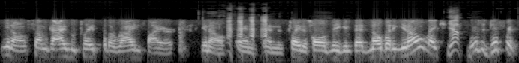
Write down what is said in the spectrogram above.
you know some guy who played for the Rhein Fire, you know, and and played his whole league and that nobody, you know, like Yep. there's a difference.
